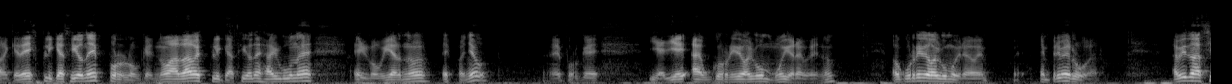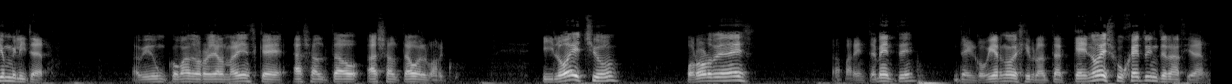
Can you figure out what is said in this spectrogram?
para que dé explicaciones por lo que no ha dado explicaciones algunas el gobierno español. ¿eh? porque y allí ha ocurrido algo muy grave, ¿no? Ha ocurrido algo muy grave. En primer lugar, ha habido una acción militar. Ha habido un comando Royal Marines que ha saltado, ha saltado el barco. Y lo ha hecho por órdenes, aparentemente, del gobierno de Gibraltar, que no es sujeto internacional.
